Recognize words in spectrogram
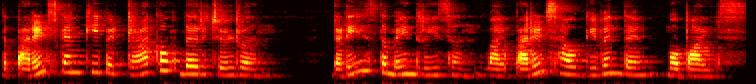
The parents can keep a track of their children. That is the main reason why parents have given them mobiles.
